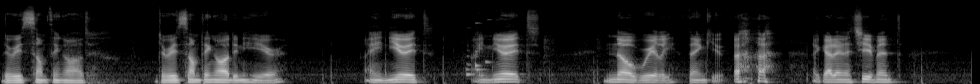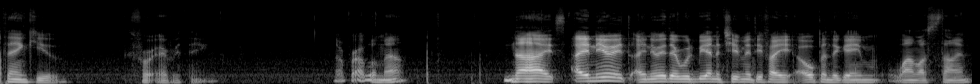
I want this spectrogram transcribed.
there is something odd. There is something odd in here. I knew it. I knew it. No, really. Thank you. I got an achievement. Thank you for everything. No problem, man. Nice. I knew it. I knew it. there would be an achievement if I opened the game one last time.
